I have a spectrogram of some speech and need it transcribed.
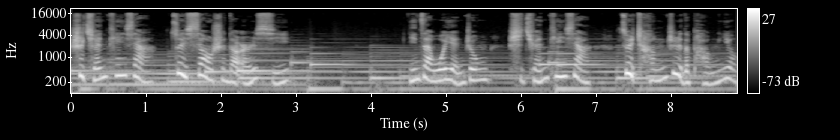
是全天下最孝顺的儿媳，您在我眼中是全天下最诚挚的朋友。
